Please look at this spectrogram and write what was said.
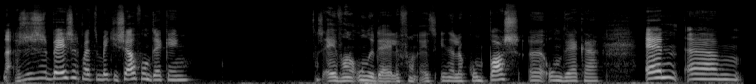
Nou, dus ze is bezig met een beetje zelfontdekking. Dat is een van de onderdelen van het innerlijk kompas uh, ontdekken. En um,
